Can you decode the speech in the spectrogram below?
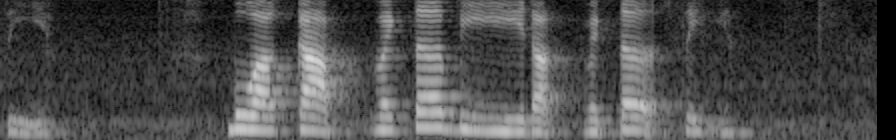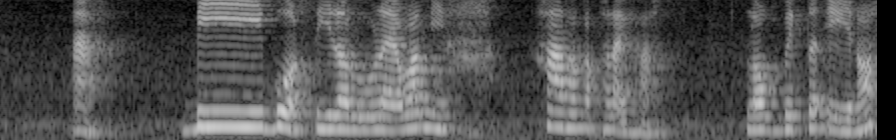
c บวกกับเวกเตอร์ b ดอทเวกเตอร์ c อะ b บวก c เรารู้แล้วว่ามีค่าเท่ากับเท่าไหร่คะลบเวกเตอร์ a เนาะ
